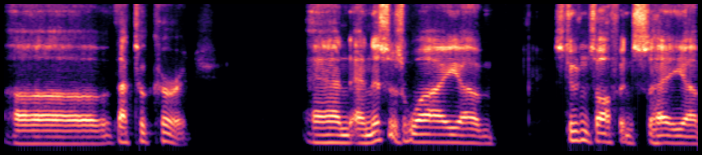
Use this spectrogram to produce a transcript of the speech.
uh, that took courage and and this is why um, students often say, uh,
